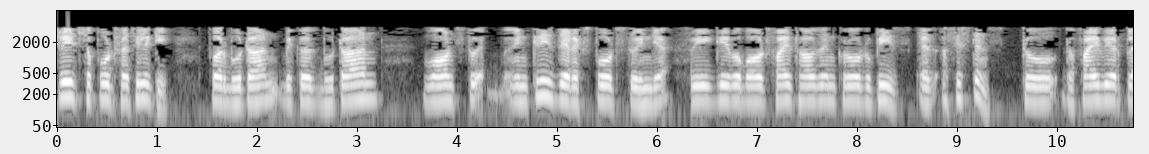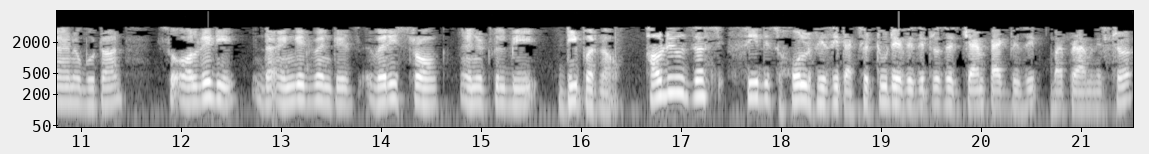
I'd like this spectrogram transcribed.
trade support facility for Bhutan because Bhutan wants to increase their exports to India. We give about 5,000 crore rupees as assistance to the five-year plan of Bhutan. So already the engagement is very strong and it will be deeper now. How do you just see this whole visit, actually two-day visit was a jam-packed visit by Prime Minister.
